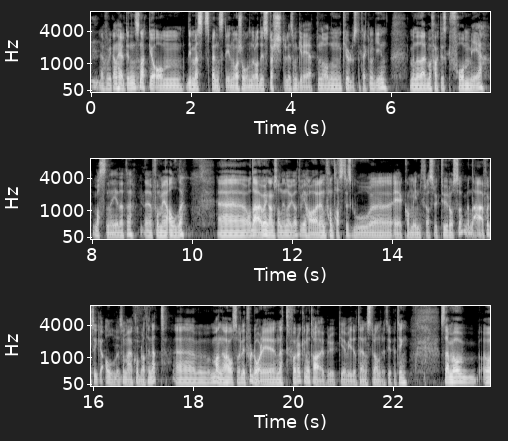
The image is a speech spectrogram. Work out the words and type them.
Eh, for vi kan hele tiden snakke om de mest spenstige innovasjoner og de største liksom, grepene og den kuleste teknologien. Men det der med å faktisk få med massene i dette, eh, få med alle. Uh, og det er jo engang sånn i Norge at vi har en fantastisk god ekom-infrastruktur også, men det er faktisk ikke alle som er kobla til nett. Mange har også litt for dårlig nett for å kunne ta i bruk videotjenester og andre typer ting. Så det er med å, å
